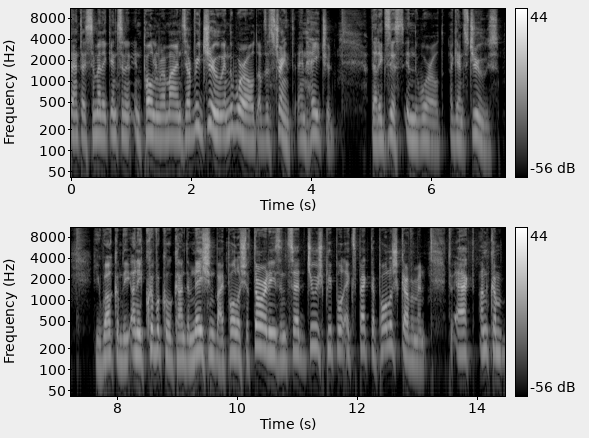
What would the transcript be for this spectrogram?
anti Semitic incident in Poland reminds every Jew in the world of the strength and hatred that exists in the world against Jews. He welcomed the unequivocal condemnation by Polish authorities and said Jewish people expect the Polish government to act uncom-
